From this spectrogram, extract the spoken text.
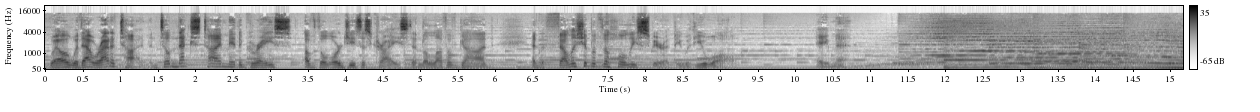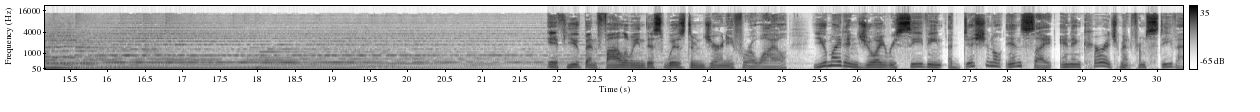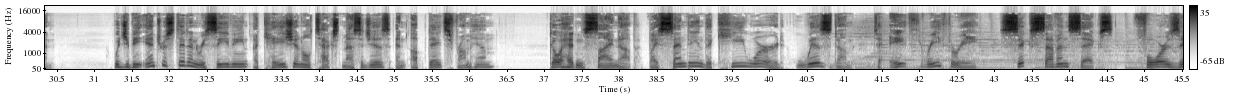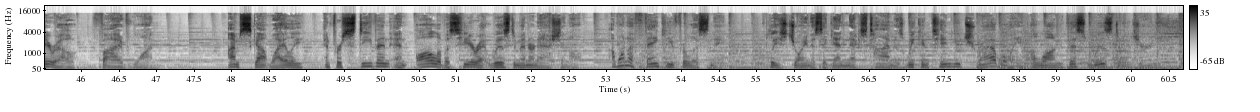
Well, with that, we're out of time. Until next time, may the grace of the Lord Jesus Christ and the love of God and the fellowship of the Holy Spirit be with you all. Amen. If you've been following this wisdom journey for a while, you might enjoy receiving additional insight and encouragement from Stephen. Would you be interested in receiving occasional text messages and updates from him? Go ahead and sign up by sending the keyword wisdom to 833 676 4051. I'm Scott Wiley. And for Stephen and all of us here at Wisdom International, I want to thank you for listening. Please join us again next time as we continue traveling along this wisdom journey.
